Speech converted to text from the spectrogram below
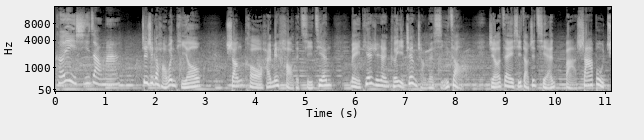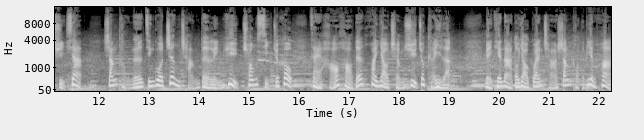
可以洗澡吗？这是个好问题哦。伤口还没好的期间，每天仍然可以正常的洗澡。只要在洗澡之前把纱布取下，伤口呢经过正常的淋浴冲洗之后，再好好的换药程序就可以了。每天呐都要观察伤口的变化，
